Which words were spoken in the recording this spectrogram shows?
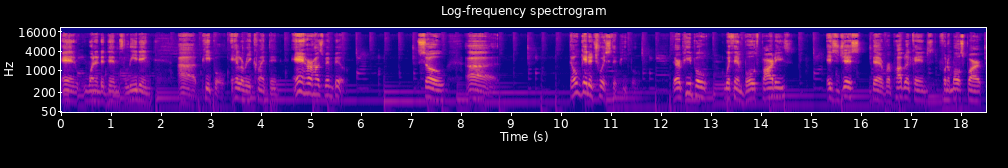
And one of the Dems leading uh, people, Hillary Clinton, and her husband Bill. So, uh, don't get it twisted, people. There are people within both parties. It's just the Republicans, for the most part,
